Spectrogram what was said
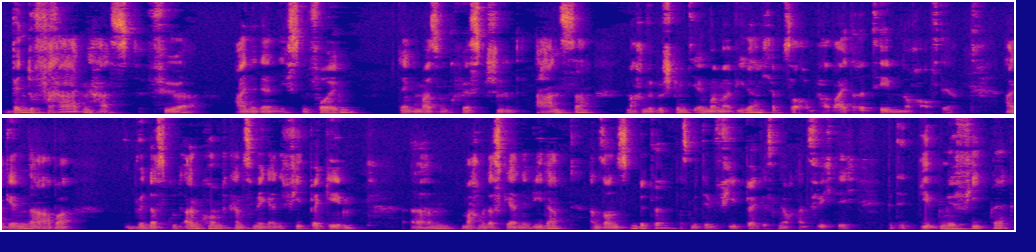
wenn du Fragen hast für eine der nächsten Folgen, denke mal so ein Question and Answer machen wir bestimmt irgendwann mal wieder. Ich habe zwar auch ein paar weitere Themen noch auf der Agenda, aber wenn das gut ankommt, kannst du mir gerne Feedback geben. Ähm, machen wir das gerne wieder. Ansonsten bitte, das mit dem Feedback ist mir auch ganz wichtig. Bitte gib mir Feedback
